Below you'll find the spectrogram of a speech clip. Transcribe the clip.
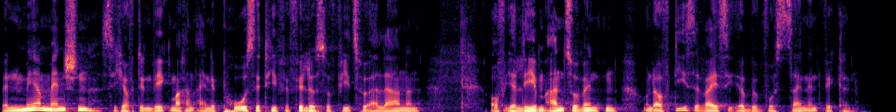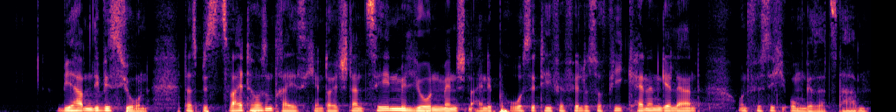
Wenn mehr Menschen sich auf den Weg machen, eine positive Philosophie zu erlernen, auf ihr Leben anzuwenden und auf diese Weise ihr Bewusstsein entwickeln. Wir haben die Vision, dass bis 2030 in Deutschland 10 Millionen Menschen eine positive Philosophie kennengelernt und für sich umgesetzt haben.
